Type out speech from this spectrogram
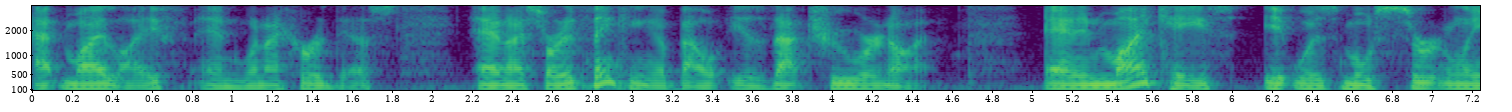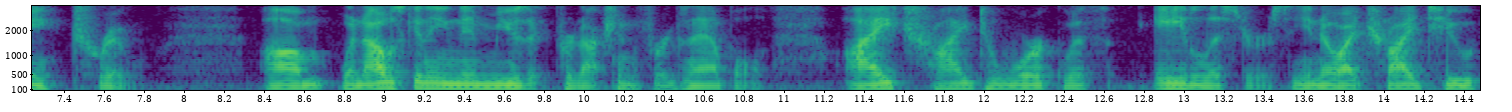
at my life and when I heard this and I started thinking about is that true or not? And in my case, it was most certainly true. Um, when I was getting into music production, for example, I tried to work with A-listers. You know, I tried to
